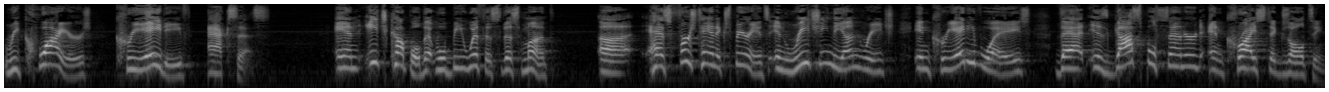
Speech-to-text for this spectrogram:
requires creative access. And each couple that will be with us this month uh, has firsthand experience in reaching the unreached in creative ways that is gospel centered and Christ exalting.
